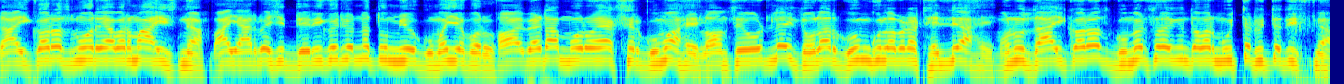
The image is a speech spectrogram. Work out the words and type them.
যাই করস মোরে আবার মাহিস না। ভাই আর বেশি দেরি করিও না তুমিও ঘুমাইয়া পড়ো। হয় বেটা মোরও একসের ঘুমা হে লঞ্চে উঠলেই জোলার ঘুমগুলা বেটা ঠেললে আহে। মনু যাই করস ঘুমের সময় কিন্তু আবার মুইতে ঠুইতে দিস না।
